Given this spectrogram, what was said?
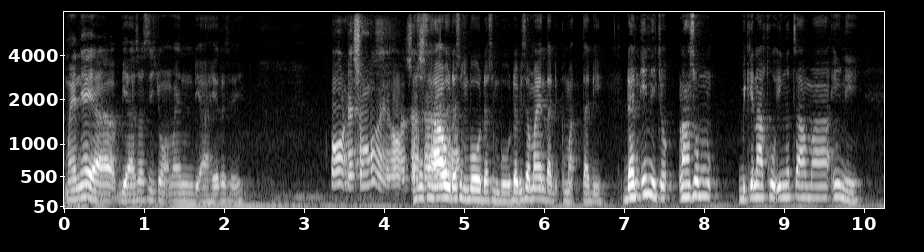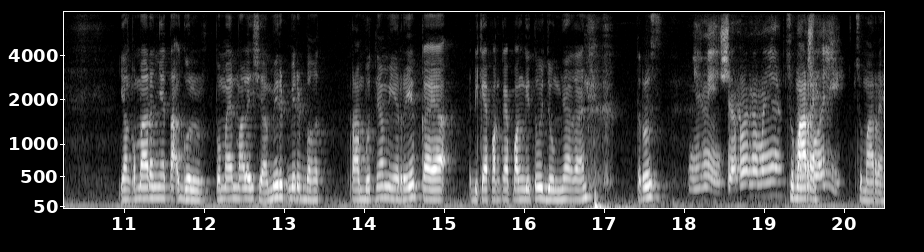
mainnya ya biasa sih cuma main di akhir sih. Oh udah sembuh ya? Oh, Osa Saha udah sembuh udah sembuh. Udah bisa main tadi tadi. Dan ini cok langsung bikin aku inget sama ini. Yang kemarin nyetak gol pemain Malaysia. Mirip mirip banget. Rambutnya mirip kayak dikepang-kepang gitu ujungnya kan terus Gini, siapa namanya? Sumare. Sumare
